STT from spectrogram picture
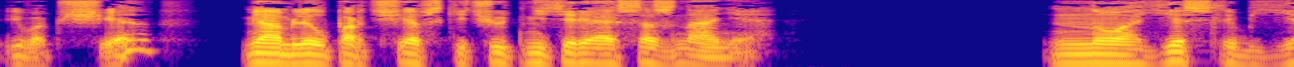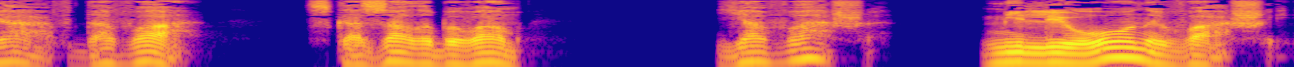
И вообще, — мямлил Парчевский, чуть не теряя сознание. «Ну, а если б я, вдова, сказала бы вам, я ваша, миллионы ваши,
